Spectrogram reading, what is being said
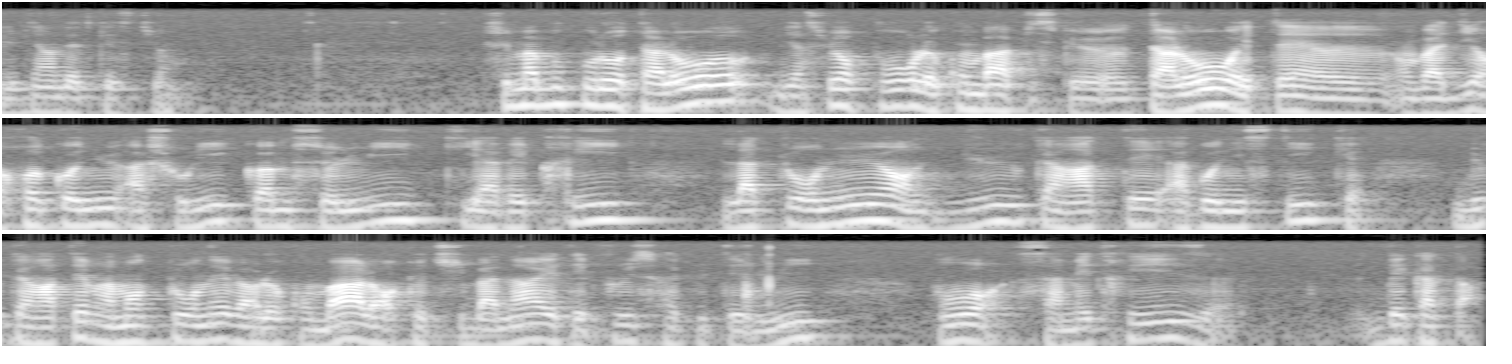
il vient d'être question. Shimabukuro Talo, bien sûr, pour le combat, puisque Talo était, euh, on va dire, reconnu à Shuli comme celui qui avait pris la tournure du karaté agonistique, du karaté vraiment tourné vers le combat, alors que Chibana était plus réputé, lui, pour sa maîtrise des katas.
